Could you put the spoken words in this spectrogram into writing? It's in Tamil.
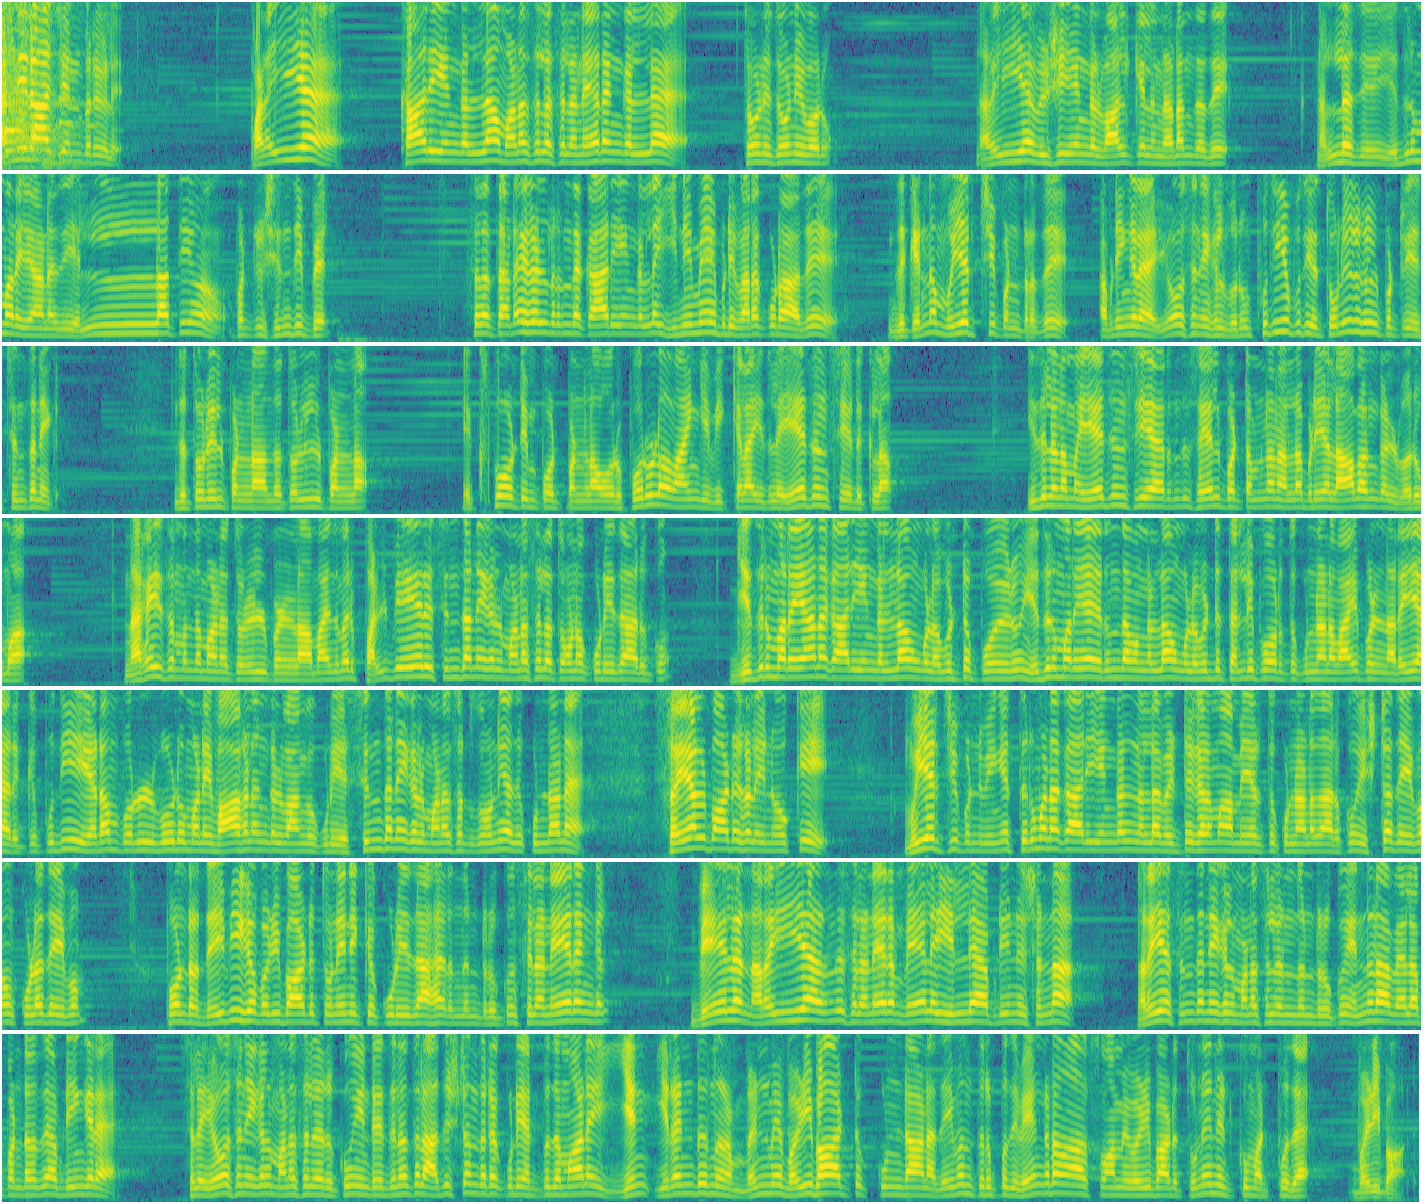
கன்னிராஜ் என்பர்களே பழைய காரியங்கள்லாம் மனசில் சில நேரங்களில் தோணி தோணி வரும். நிறைய விஷயங்கள் வாழ்க்கையில் நடந்தது நல்லது எதிர்மறையானது எல்லாத்தையும் பற்றி சிந்திப்பேன். சில தடைகள் இருந்த காரியங்களில் இனிமே இப்படி வரக்கூடாது இதுக்கு என்ன முயற்சி பண்ணுறது அப்படிங்கிற யோசனைகள் வரும். புதிய புதிய தொழில்கள் பற்றிய சிந்தனைகள். இந்த தொழில் பண்ணலாம் அந்த தொழில் பண்ணலாம் எக்ஸ்போர்ட் இம்போர்ட் பண்ணலாம் ஒரு பொருளை வாங்கி விற்கலாம் இதில் ஏஜென்சி எடுக்கலாம். இதில் நம்ம ஏஜென்சியாக இருந்து செயல்பட்டோம்னா நல்லபடியாக லாபங்கள் வருமா? நகை சம்பந்தமான தொழில் பண்ணலாமா? இந்த மாதிரி பல்வேறு சிந்தனைகள் மனசில் தோணக்கூடியதாக இருக்கும். எதிர்மறையான காரியங்கள்லாம் உங்களை விட்டு போயிடும் எதிர்மறையாக இருந்தவங்கள்லாம் உங்களை விட்டு தள்ளி போகிறதுக்கு உண்டான வாய்ப்புகள் நிறையா இருக்குது புதிய இடம் பொருள் வீடு மனை வாகனங்கள் வாங்கக்கூடிய சிந்தனைகள் மனசில் தோணி அதுக்குண்டான செயல்பாடுகளை நோக்கி முயற்சி பண்ணுவீங்க. திருமண காரியங்கள் நல்ல வெற்றிகரமாக அமையறதுக்குண்டானதாக இருக்கும். இஷ்ட தெய்வம் குலதெய்வம் போன்ற தெய்வீக வழிபாடு துணை நிற்கக்கூடியதாக இருந்துட்டு இருக்கும். சில நேரங்கள் வேலை நிறையா இருந்து சில நேரம் வேலை இல்லை அப்படின்னு சொன்னால் நிறைய சிந்தனைகள் மனசில் இருந்துருக்கும். இருக்கும் என்னடா வேலை பண்ணுறது அப்படிங்கிற சில யோசனைகள் மனசில் இருக்கும். இன்றைய தினத்தில் அதிர்ஷ்டம் தரக்கூடிய அற்புதமான எண் இரண்டு நிறம் வெண்மை வழிபாட்டுக்குண்டான தெய்வம் திருப்பதி வேங்கடநாத சுவாமி வழிபாடு துணை நிற்கும் அற்புத வழிபாடு.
